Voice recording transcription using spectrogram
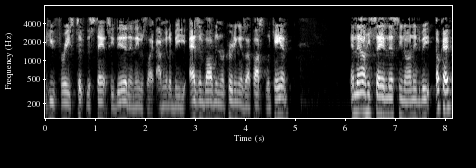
Hugh Freeze took the stance he did, and he was like, I'm going to be as involved in recruiting as I possibly can. And now he's saying this, you know, I need to be okay.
